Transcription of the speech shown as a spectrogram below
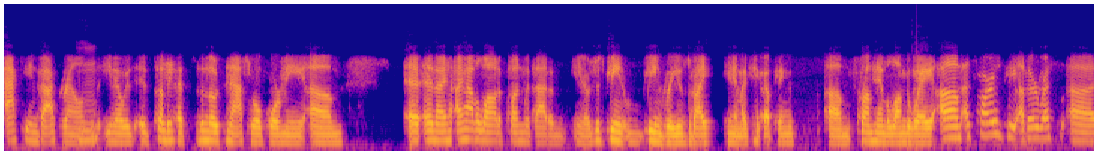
acting background, mm-hmm. you know, is, is something that's the most natural for me. Um, and I, I have a lot of fun with that, and you know, just being being raised by him, I pick up things um, from him along the way. Um, as far as the other rest, uh,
